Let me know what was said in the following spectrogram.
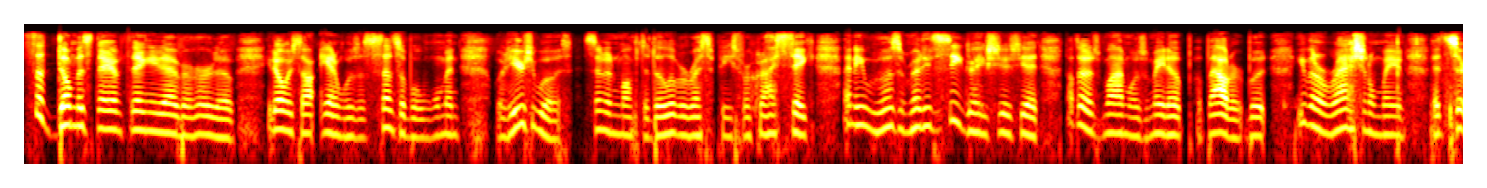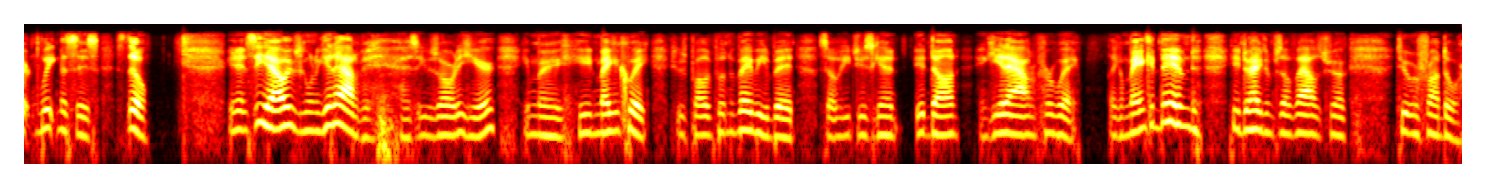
That's the dumbest damn thing he'd ever heard of. He'd always thought Anna was a sensible woman, but here she was, sending him off to deliver recipes for Christ's sake, and he wasn't ready to see Grace just yet. Not that his mind was made up about her, but even a rational man had certain weaknesses. Still, he didn't see how he was going to get out of it. As he was already here, he may, he'd make it quick. She was probably putting the baby to bed, so he'd just get it done and get out of her way. Like a man condemned, he dragged himself out of the truck to her front door.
